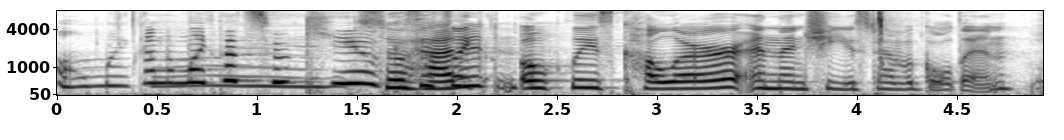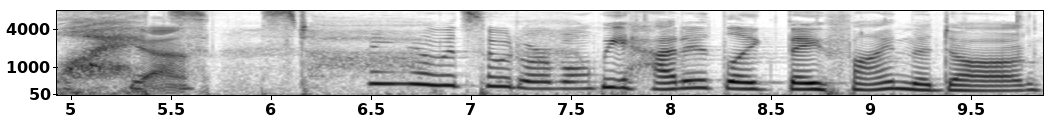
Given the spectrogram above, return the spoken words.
Oh my god. And I'm like, that's so cute. So how it's did like Oakley's color, and then she used to have a golden. what? Yeah. Stop. I know it's so adorable. Wait, how did like they find the dog?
